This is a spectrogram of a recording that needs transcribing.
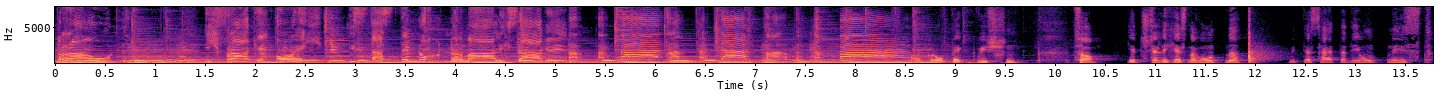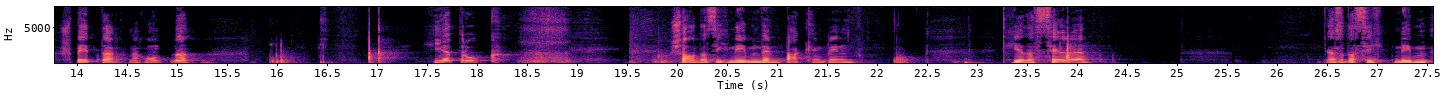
braun. Ich frage euch, ist das denn noch normal? Ich sage, mal grob wegwischen. So, Jetzt stelle ich es nach unten, mit der Seite, die unten ist, später nach unten. Hier Druck. Schauen, dass ich neben dem Backeln bin. Hier dasselbe. Also, dass ich neben,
